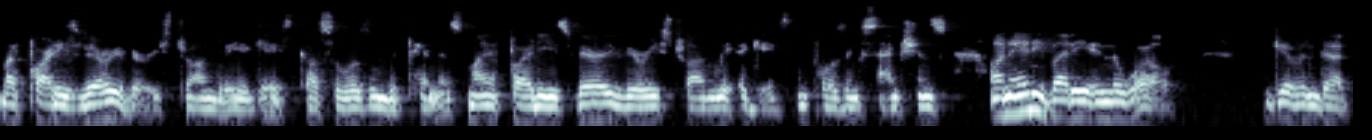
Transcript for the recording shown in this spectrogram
My party is very, very strongly against Kosovo's independence. My party is very, very strongly against imposing sanctions on anybody in the world, given that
